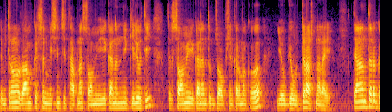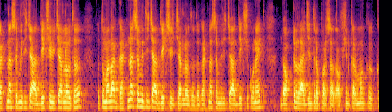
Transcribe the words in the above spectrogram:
तर मित्रांनो रामकृष्ण मिशनची स्थापना स्वामी विवेकानंदने केली होती. तर स्वामी विवेकानंद तुमचा ऑप्शन क्रमांक अ योग्य उत्तर असणार आहे. त्यानंतर घटना समितीच्या अध्यक्ष विचारलं होतं. तर तुम्हाला घटना समितीच्या अध्यक्ष विचारलं होतं. तर घटना समितीचे अध्यक्ष कोण आहेत? डॉक्टर राजेंद्र प्रसाद. ऑप्शन क्रमांक क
